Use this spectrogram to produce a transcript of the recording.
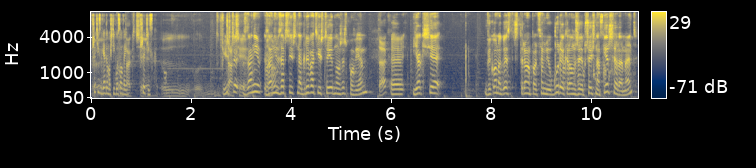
Przycisk wiadomości głosowej. Przycisk. yy, w Jeszcze, zanim, Aha, zanim zaczniesz nagrywać, jeszcze jedną rzecz powiem. Tak? E, Jak się wykona gest czterema palcami u góry ekranu, żeby przejść na pierwszy element,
